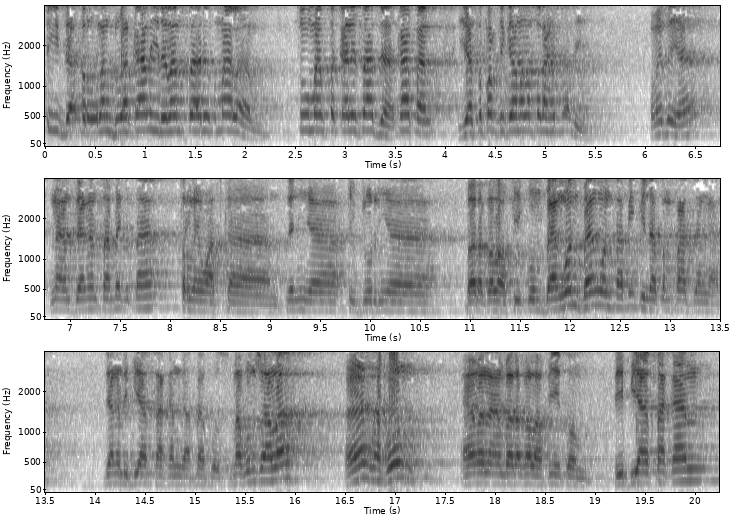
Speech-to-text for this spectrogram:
tidak terulang dua kali dalam sehari semalam. Cuma sekali saja. Kapan? Ya sepertiga malam terakhir tadi. Apa itu ya? Nah, jangan sampai kita terlewatkan. Nyenyak, tidurnya. Barakallahu fikum. Bangun, bangun tapi pindah tempat jangan. Jangan dibiasakan enggak bagus. Mafhum insyaallah? Eh, mafhum? Eh, mana barakallahu fikum. Dibiasakan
